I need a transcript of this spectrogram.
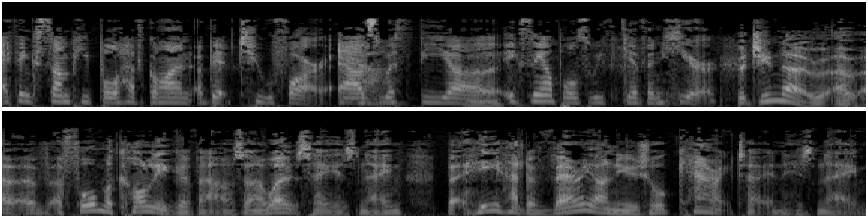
I think some people have gone a bit too far, as Yeah. with the uh, examples we've given here. But do you know, a, a, a former colleague of ours, and I won't say his name, but he had a very unusual character in his name.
